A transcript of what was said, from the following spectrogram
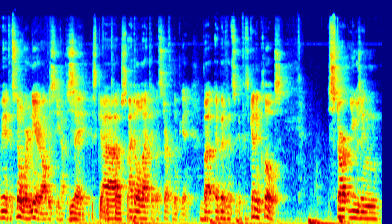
I mean, if it's nowhere near, obviously you have to Yeah, say it's getting uh, closer. Mm. I don't like it. Let's start from the beginning. But but if it's if it's getting close, start using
